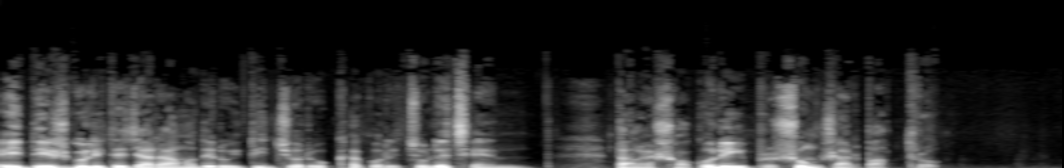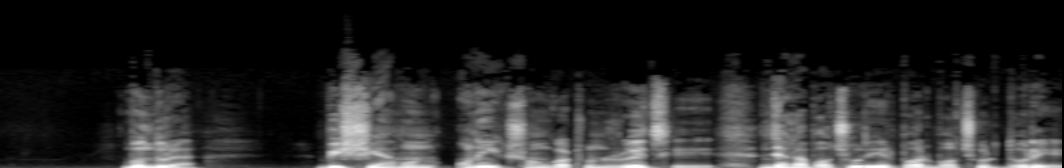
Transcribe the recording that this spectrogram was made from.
এই দেশগুলিতে যারা আমাদের ঐতিহ্য রক্ষা করে চলেছেন, তারা সকলেই প্রশংসার পাত্র। বন্ধুরা, বিশ্বে এমন অনেক সংগঠন রয়েছে যারা বছরের পর বছর ধরে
